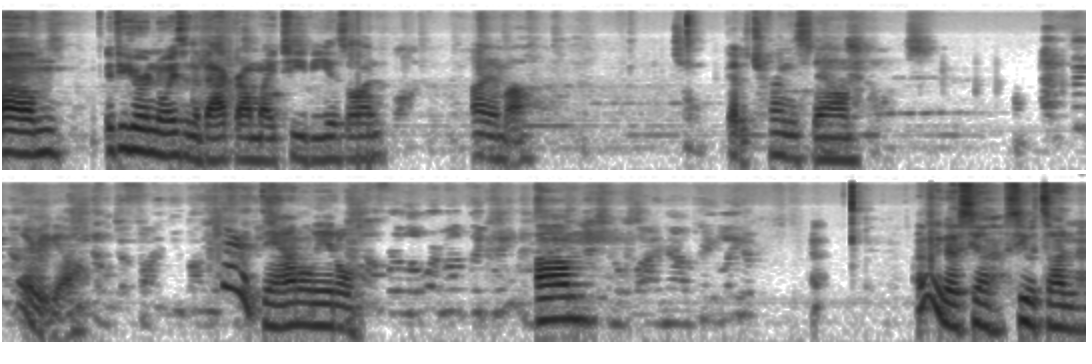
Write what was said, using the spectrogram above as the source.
um, if you hear a noise in the background, my TV is on. I am uh, got to turn this down. There we go. Turn it down a little. Um, I'm gonna go see see what's on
